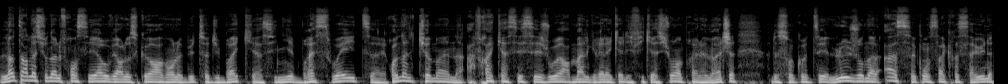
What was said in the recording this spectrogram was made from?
L'international français a ouvert le score avant le but du break et a signé Bresswaite. Ronald Koeman a fracassé ses joueurs malgré la qualification après le match. De son côté, le journal AS consacre sa une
